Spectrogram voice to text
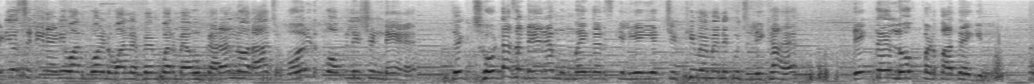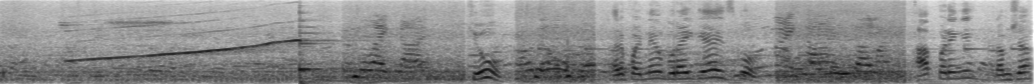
रेडियो सिटी 91.1 एफएम पर मैं हूँ करण और आज वर्ल्ड पॉपुलेशन डे है। तो एक छोटा सा डेयर है मुंबई कर्ज के लिए। ये चिट्ठी में मैंने कुछ लिखा है। देखते हैं लोग पढ़ पाते हैं कि नहीं। Oh. क्यों? अरे पढ़ने में बुराई क्या है इसको? Oh. आप पढ़ेंगे रमशा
